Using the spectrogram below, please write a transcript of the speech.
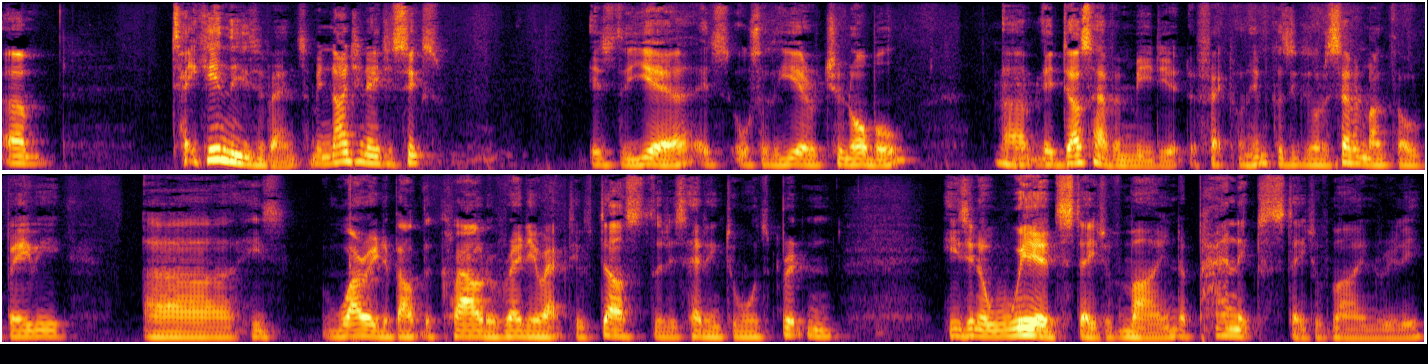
um, take in these events. I mean, 1986 is the year. It's also the year of Chernobyl. Um, mm-hmm. it does have immediate effect on him because he's got a seven-month-old baby. Uh, he's worried about the cloud of radioactive dust that is heading towards Britain. He's in a weird state of mind, a panicked state of mind, really.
